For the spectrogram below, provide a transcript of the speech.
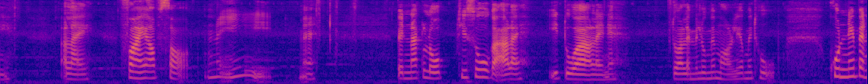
นี้ อะไร Five of Swords นี่ไหมเป็นนักรบที่สู้กับอะไร อีตัวอะไรเนี่ย ตัวอะไรไม่รู้ไม่หมอเรียกไม่ถูก คุณนี่เป็น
